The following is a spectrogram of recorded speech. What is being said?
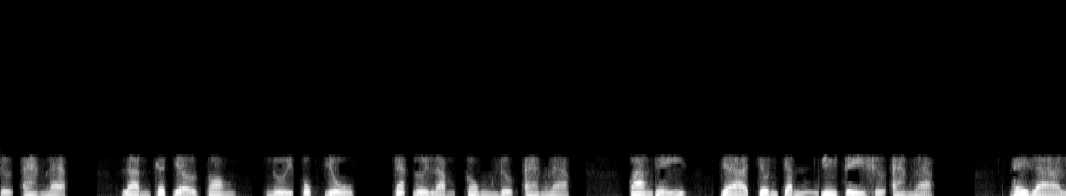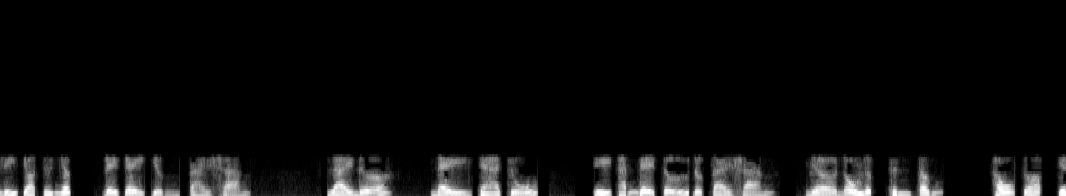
sự an lạc, làm cho vợ con, người phục vụ, các người làm công được an lạc, hoan hỷ và chân chánh duy trì sự an lạc. Đây là lý do thứ nhất để gây dựng tài sản. Lại nữa, này gia chủ, vị thánh đệ tử được tài sản nhờ nỗ lực tinh tấn, thâu góp với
